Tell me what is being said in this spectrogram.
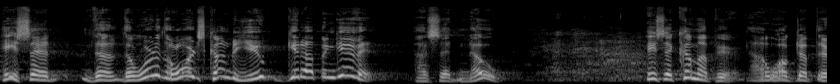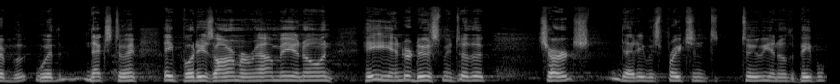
he said, the, the word of the Lord's come to you, get up and give it. I said, no. He said, come up here. I walked up there with next to him. He put his arm around me, you know, and he introduced me to the church that he was preaching to, you know, the people.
